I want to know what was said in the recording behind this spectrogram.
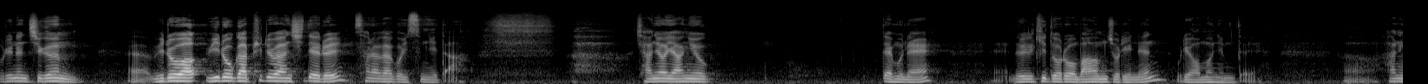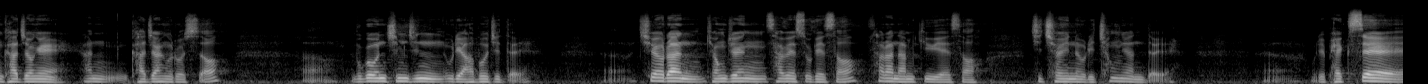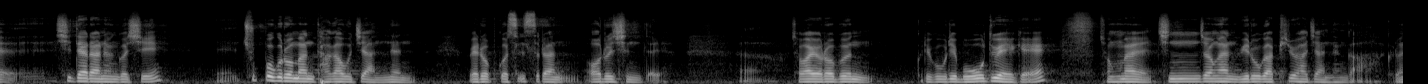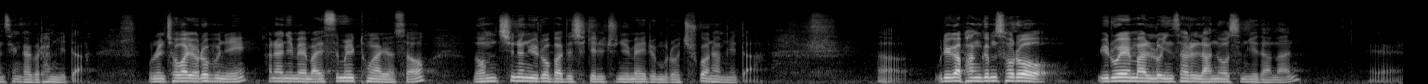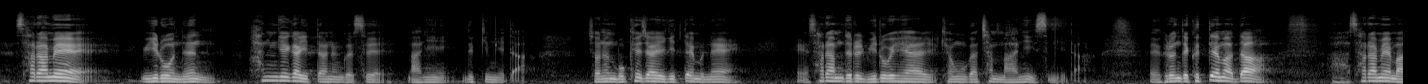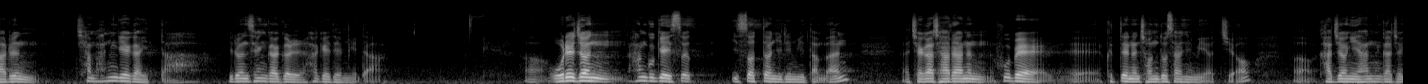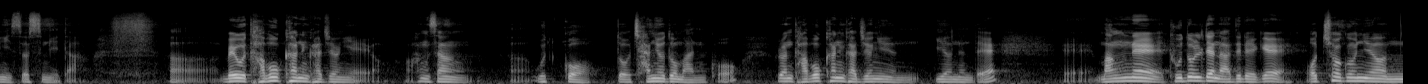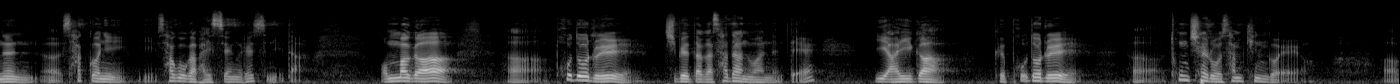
우리는 지금 위로와, 위로가 필요한 시대를 살아가고 있습니다. 자녀 양육 때문에 늘 기도로 마음 졸이는 우리 어머님들, 어, 한 가정의 한 가장으로서 어, 무거운 짐진 우리 아버지들, 어, 치열한 경쟁 사회 속에서 살아남기 위해서 지쳐 있는 우리 청년들, 우리 백세 시대라는 것이 예, 축복으로만 다가오지 않는 외롭고 쓸쓸한 어르신들, 어, 저와 여러분 그리고 우리 모두에게 정말 진정한 위로가 필요하지 않는가 그런 생각을 합니다. 오늘 저와 여러분이 하나님의 말씀을 통하여서 넘치는 위로 받으시길 주님의 이름으로 축원합니다. 어, 우리가 방금 서로 위로의 말로 인사를 나누었습니다만 예, 사람의 위로는 한계가 있다는 것을 많이 느낍니다. 저는 목회자이기 때문에 예, 사람들을 위로해야 할 경우가 참 많이 있습니다. 예, 그런데 그때마다 아, 사람의 말은 참 한계가 있다. 이런 생각을 하게 됩니다. 어, 오래전 한국에 있었, 던 일입니다만 제가 잘 아는 후배 예, 그때는 전도사님이었죠. 어, 가정이 한 가정이 있었습니다. 어, 매우 다복한 가정이에요. 항상 어, 웃고 또 자녀도 많고 그런 다복한 가정이었는데 막내 두돌된 아들에게 어처구니 없는 어, 사건이 사고가 발생을 했습니다. 엄마가 어, 포도를 집에다가 사다 놓았는데 이 아이가 그 포도를 통째로 삼킨 거예요.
